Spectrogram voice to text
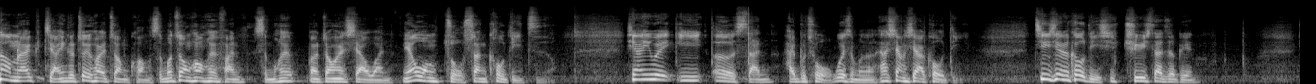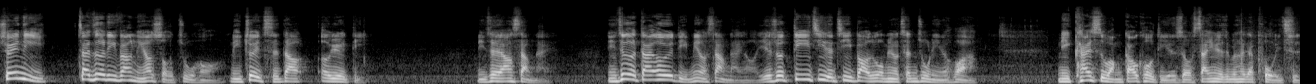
那我们来讲一个最坏状况，什么状况会翻？什么会把状况下弯？你要往左算扣底值哦。现在因为一二三还不错，为什么呢？它向下扣底。季线的扣底区区在这边，所以你在这个地方你要守住哈，你最迟到二月底，你这样上来，你这个待二月底没有上来哦，也就是说第一季的季报如果没有撑住你的话，你开始往高扣底的时候，三月这边会再破一次。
